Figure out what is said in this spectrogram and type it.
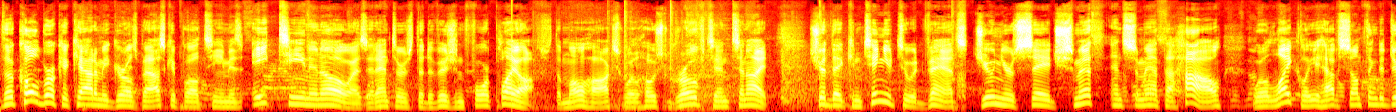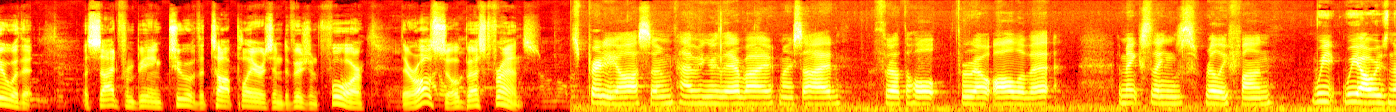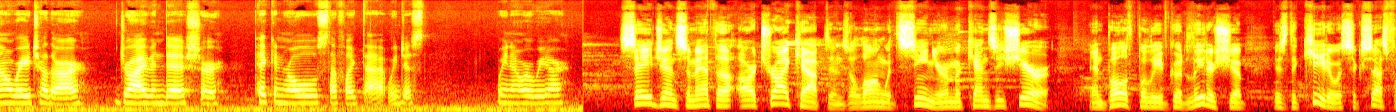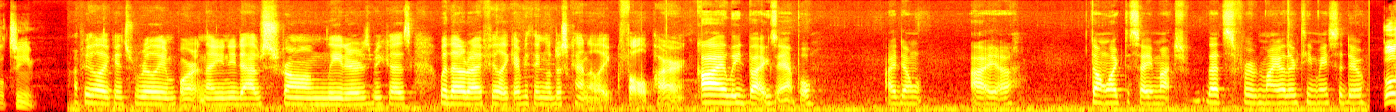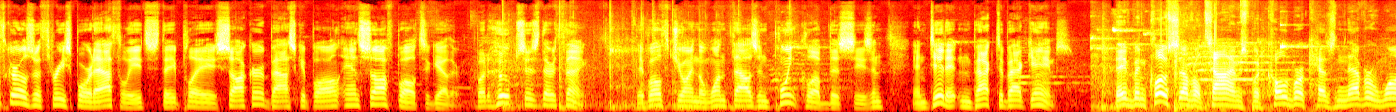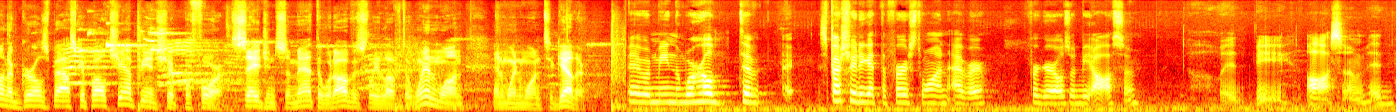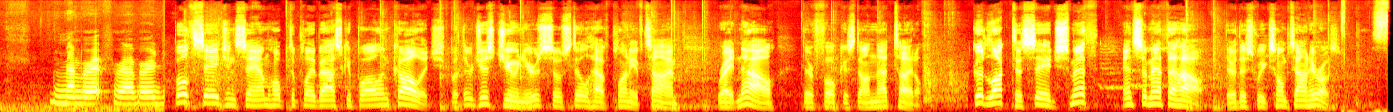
The Colebrook Academy girls basketball team is 18 0 as it enters the Division IV playoffs. The Mohawks will host Groveton tonight. Should they continue to advance, juniors Sage Smith and Samantha Howe will likely have something to do with it. Aside from being two of the top players in Division IV, they're also best friends. It's pretty awesome having her there by my side throughout the whole throughout all of it. It makes things really fun. We we always know where each other are drive and dish or pick and roll, stuff like that. We just, we know where we are. Sage and Samantha are tri-captains along with senior Mackenzie Shearer, and both believe good leadership is the key to a successful team. I feel like it's really important that you need to have strong leaders because without it, I feel like everything will just kind of like fall apart. I lead by example. I don't, I uh, don't like to say much. That's for my other teammates to do. Both girls are three sport athletes. They play soccer, basketball, and softball together, but hoops is their thing. They both joined the 1,000 point club this season and did it in back to back games. They've been close several times, but Colebrook has never won a girls basketball championship before. Sage and Samantha would obviously love to win one and win one together. It would mean the world to, especially to get the first one ever for girls would be awesome it'd be awesome. It'd remember it forever. Both Sage and Sam hope to play basketball in college, but they're just juniors, so still have plenty of time. Right now, they're focused on that title. Good luck to Sage Smith and Samantha Howe. They're this week's Hometown Heroes.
